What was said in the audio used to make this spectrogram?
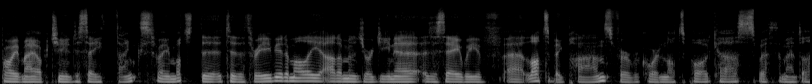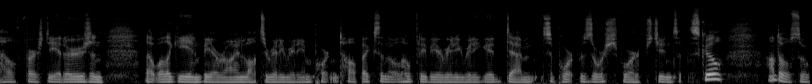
probably my opportunity to say thanks very much to, to the three of you, to Molly, Adam, and Georgina. As I say, we have uh, lots of big plans for recording lots of podcasts with the mental health first aiders, and that will again be around lots of really, really important topics, and that will hopefully be a really, really good um, support resource for students at the school and also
